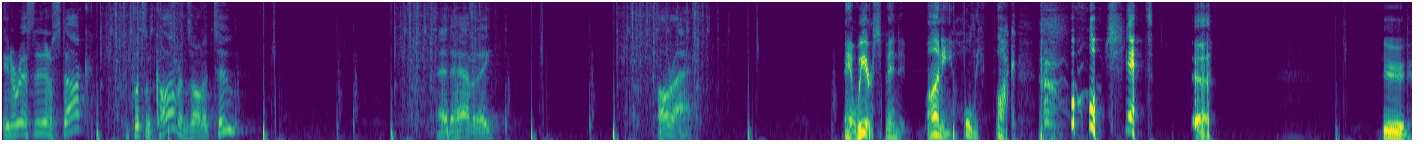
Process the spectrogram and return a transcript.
Interested in a stock? Could put some carvings on it too. Had to have it, eh? All right. Man, we are spending money. Holy fuck. oh shit. Dude.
